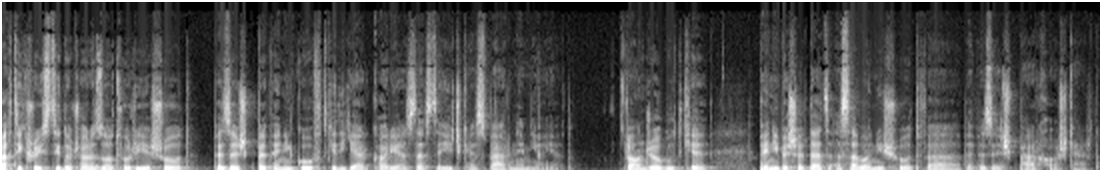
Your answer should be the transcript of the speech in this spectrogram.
وقتی کریستی دچار زاتوریه شد پزشک به پنی گفت که دیگر کاری از دست هیچ کس بر نمی آید. و آنجا بود که پنی به شدت عصبانی شد و به پزشک پرخاش کرد.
